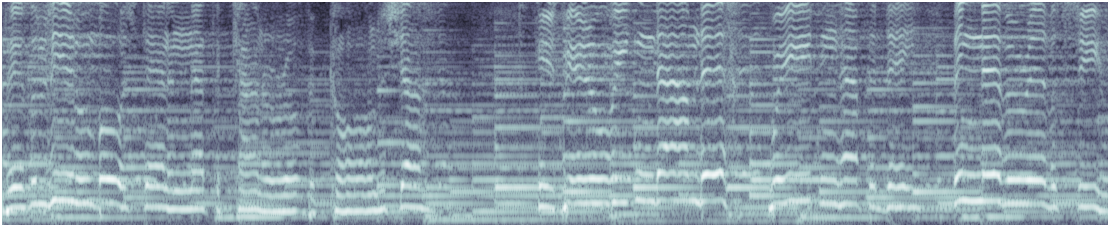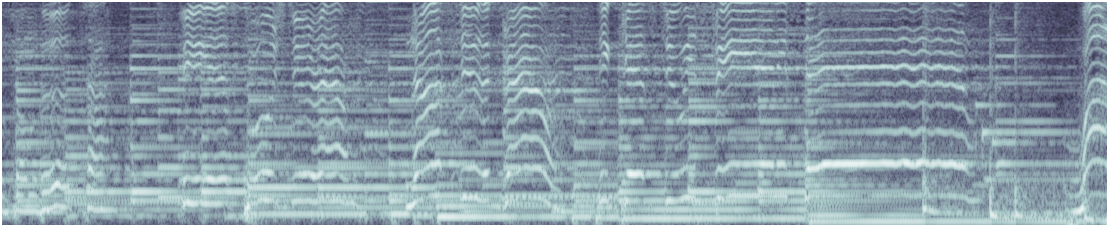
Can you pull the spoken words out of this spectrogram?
There's a little boy standing at the counter of the corner shop. He's been waiting down there, waiting half the day. They never ever see him from the top. He gets pushed around, knocked to the ground. He gets to his feet and he says, What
